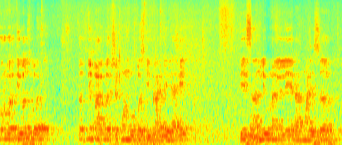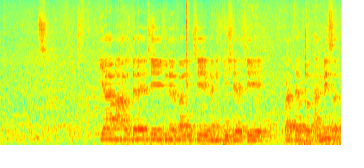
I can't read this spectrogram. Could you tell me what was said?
बरोबर दिवसभर तज्ज्ञ मार्गदर्शक म्हणून उपस्थित राहिलेले आहेत. ते सांगलीहून आलेले रानमाळे सर. या महाविद्यालयाचे ज्युनियर कॉलेजचे गणित विषयाचे प्राध्यापक हालमे सर.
